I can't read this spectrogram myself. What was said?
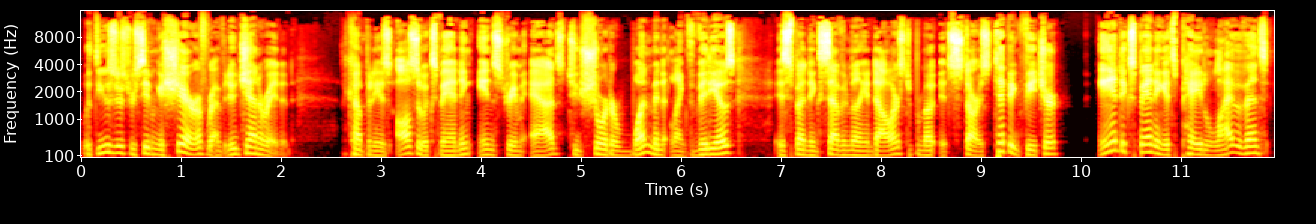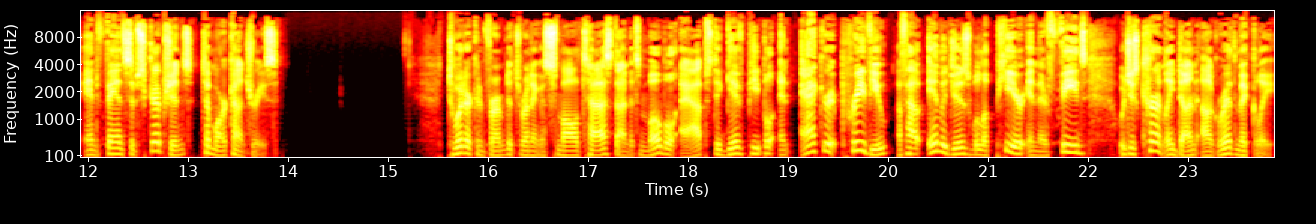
with users receiving a share of revenue generated. The company is also expanding in-stream ads to shorter one-minute length videos, is spending $7 million to promote its Stars tipping feature, and expanding its paid live events and fan subscriptions to more countries. Twitter confirmed it's running a small test on its mobile apps to give people an accurate preview of how images will appear in their feeds, which is currently done algorithmically.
